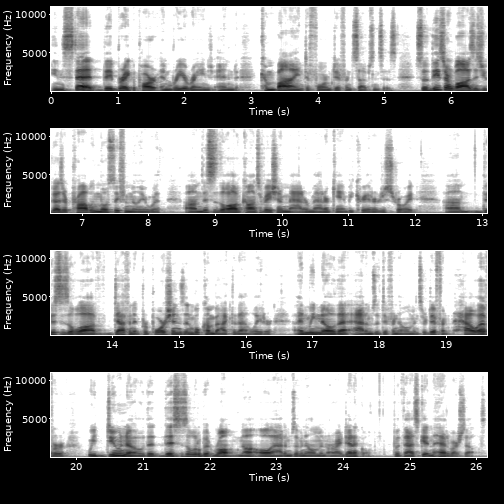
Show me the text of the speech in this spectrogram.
Instead, they break apart and rearrange and combine to form different substances. So these are laws that you guys are probably mostly familiar with. Um, this is the law of conservation of matter. Matter can't be created or destroyed. Um, this is a law of definite proportions, and we'll come back to that later. And we know that atoms of different elements are different. However, we do know that this is a little bit wrong. Not all atoms of an element are identical, but that's getting ahead of ourselves.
